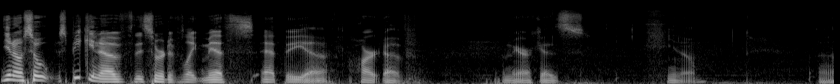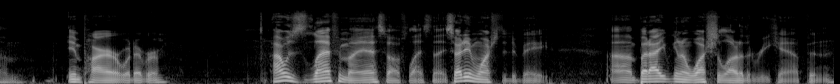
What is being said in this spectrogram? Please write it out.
you know, so speaking of the sort of like myths at the uh, heart of America's, you know, um, empire or whatever, I was laughing my ass off last night. So I didn't watch the debate, um, but I, you know, watched a lot of the recap and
